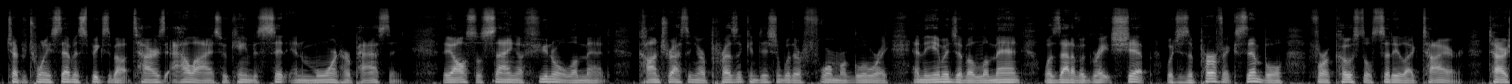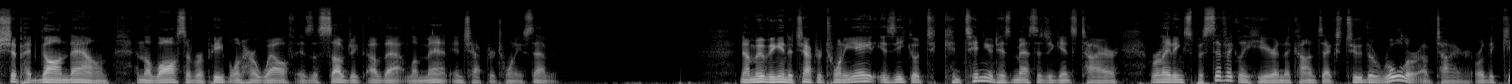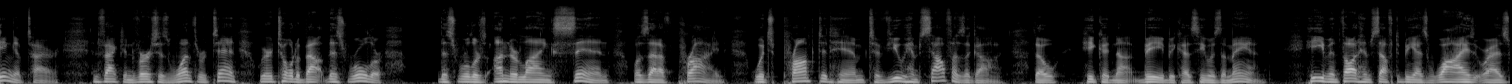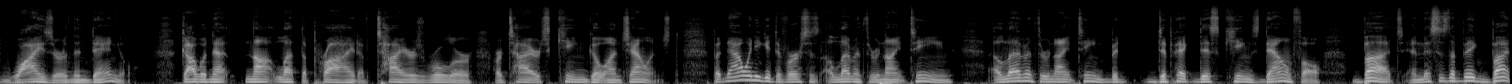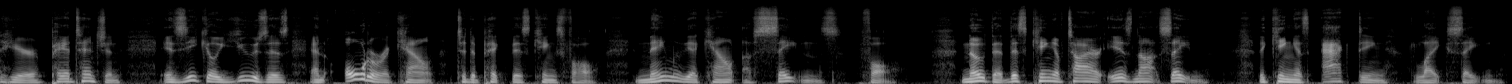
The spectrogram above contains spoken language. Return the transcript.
Chapter 27 speaks about Tyre's allies who came to sit and mourn her passing. They also sang a funeral lament, contrasting her present condition with her former glory. And the image of a lament was that of a great ship, which is a perfect symbol for a coastal city like Tyre. Tyre's ship had gone down, and the loss of her people and her wealth is the subject of that lament in chapter 27. Now, moving into chapter 28, Ezekiel t- continued his message against Tyre, relating specifically here in the context to the ruler of Tyre or the king of Tyre. In fact, in verses 1 through 10, we are told about this ruler. This ruler's underlying sin was that of pride, which prompted him to view himself as a god, though he could not be because he was a man. He even thought himself to be as wise or as wiser than Daniel. God would not, not let the pride of Tyre's ruler or Tyre's king go unchallenged. But now, when you get to verses 11 through 19, 11 through 19 be- depict this king's downfall. But, and this is a big but here, pay attention, Ezekiel uses an older account to depict this king's fall, namely the account of Satan's fall. Note that this king of Tyre is not Satan. The king is acting like Satan.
